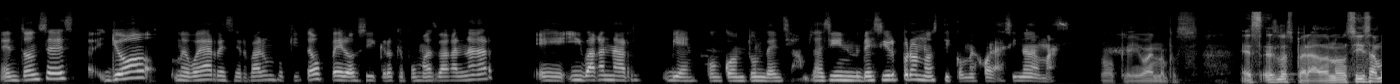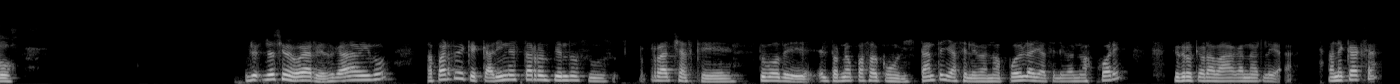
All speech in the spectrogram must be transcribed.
Entonces, yo me voy a reservar un poquito, pero sí creo que Pumas va a ganar eh, y va a ganar bien, con contundencia, o sea, sin decir pronóstico, mejor así nada más. Ok, bueno, pues es, es lo esperado, ¿no? Sí, Samu. Yo, yo sí me voy a arriesgar, amigo. Aparte de que Karina está rompiendo sus rachas que tuvo de el torneo pasado como visitante, ya se le ganó a Puebla, ya se le ganó a Juárez. Yo creo que ahora va a ganarle a, a Necaxa.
